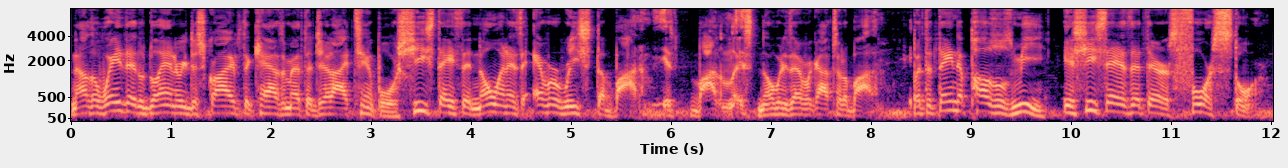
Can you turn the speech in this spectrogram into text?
Now, the way that Landry describes the chasm at the Jedi Temple, she states that no one has ever reached the bottom. It's bottomless. Nobody's ever got to the bottom. But the thing that puzzles me is she says that there's force storm.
